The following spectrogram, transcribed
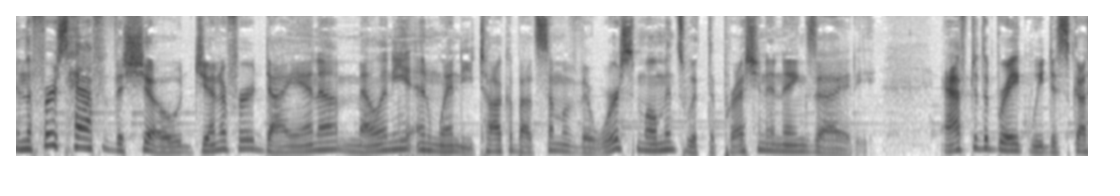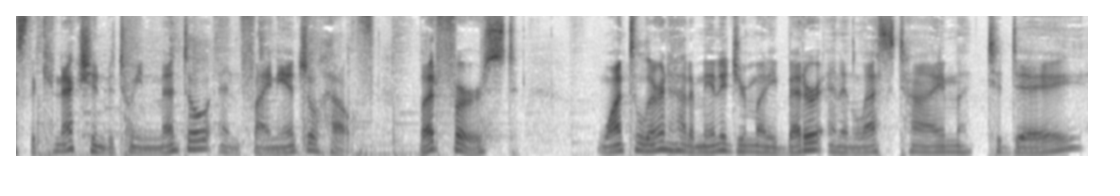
In the first half of the show, Jennifer, Diana, Melanie, and Wendy talk about some of their worst moments with depression and anxiety. After the break, we discuss the connection between mental and financial health. But first, want to learn how to manage your money better and in less time today?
